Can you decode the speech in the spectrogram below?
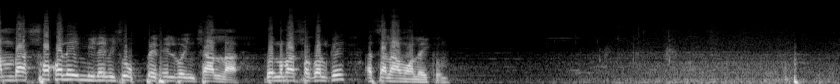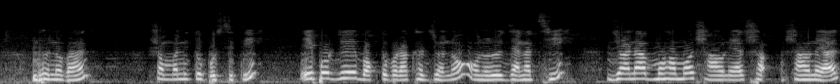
আমরা সকলেই মিলেমিশে উপড়ে ফেলব ইনশাল্লাহ ধন্যবাদ সকলকে। আসসালামু আলাইকুম। ধন্যবাদ। সম্মানিত উপস্থিতি এই পর্যায়ে বক্তব্য রাখার জন্য অনুরোধ জানাচ্ছি, জনাব মোহাম্মদ শাহনেয়াজ শাহনেয়াজ,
